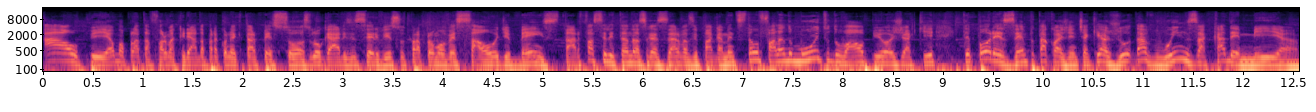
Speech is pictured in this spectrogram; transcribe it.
Alp? É uma plataforma criada para conectar pessoas, lugares e serviços para promover saúde e bem-estar, facilitando as reservas e pagamentos. Estão falando muito do Alp hoje aqui. Por exemplo, tá com a gente aqui a Ju da Wins Academia.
